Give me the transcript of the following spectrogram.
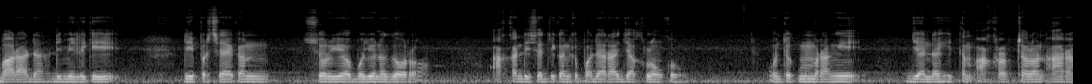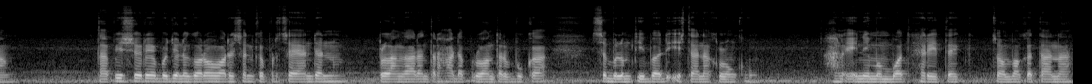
Barada dimiliki dipercayakan Suryo Bojonegoro akan disajikan kepada Raja Kelungkung untuk memerangi janda hitam akrab calon arang. Tapi Suryo Bojonegoro warisan kepercayaan dan pelanggaran terhadap ruang terbuka sebelum tiba di Istana Kelungkung. Hal ini membuat heritage tombak ke tanah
